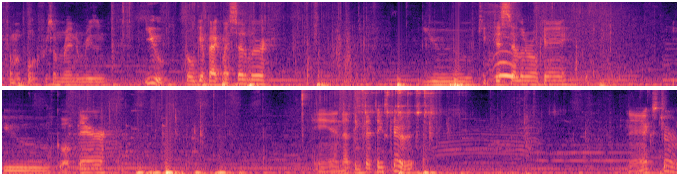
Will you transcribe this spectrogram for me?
Become a boat for some random reason. You, go get back my settler. You keep this settler okay. You go up there. And I think that takes care of it. Next turn.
